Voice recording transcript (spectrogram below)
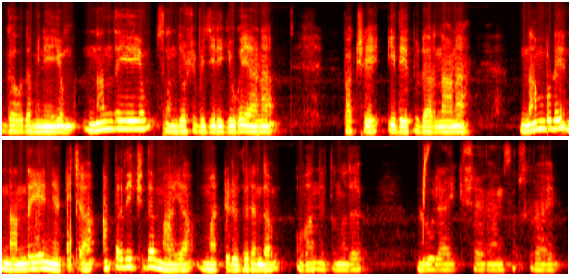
ഗൗതമിനെയും നന്ദയെയും സന്തോഷിപ്പിച്ചിരിക്കുകയാണ്. പക്ഷേ ഇതേ തുടർന്നാണ് നമ്മുടെ നന്ദയെ ഞെട്ടിച്ച അപ്രതീക്ഷിതമായ മറ്റൊരു ദുരന്തം വന്നെത്തുന്നത്. Do like share and subscribe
